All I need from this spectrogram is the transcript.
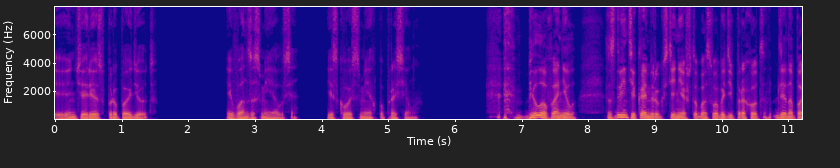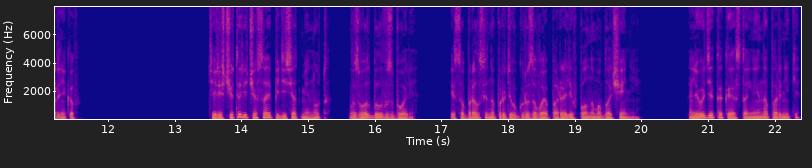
и интерес пропадет. Иван засмеялся и сквозь смех попросил. «Белов, Анил, сдвиньте камеру к стене, чтобы освободить проход для напарников». Через 4 часа и 50 минут взвод был в сборе и собрался напротив грузовой аппарели в полном облачении. Люди, как и остальные напарники,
